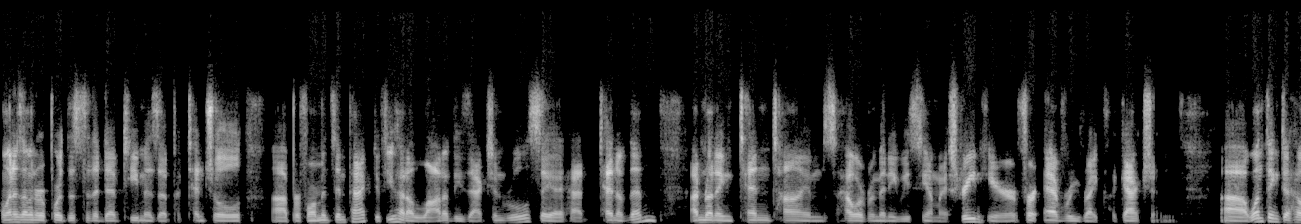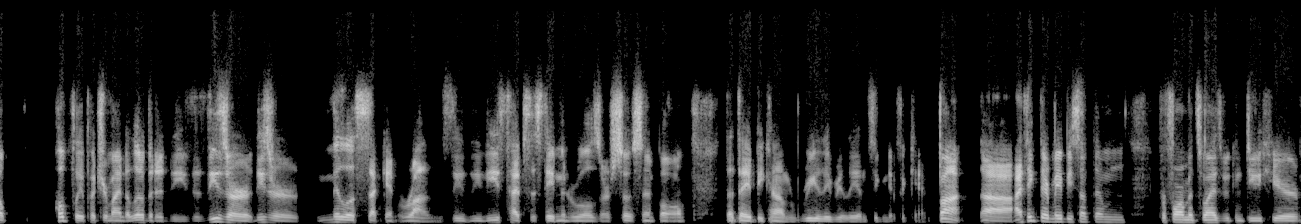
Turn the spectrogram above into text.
One is I'm going to report this to the dev team as a potential uh, performance impact. If you had a lot of these action rules, say I had 10 of them, I'm running 10 times however many we see on my screen here for every right click action. Uh, one thing to help hopefully put your mind a little bit at ease is these are these are millisecond runs. These, these types of statement rules are so simple that they become really, really insignificant. But uh, I think there may be something performance wise we can do here.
